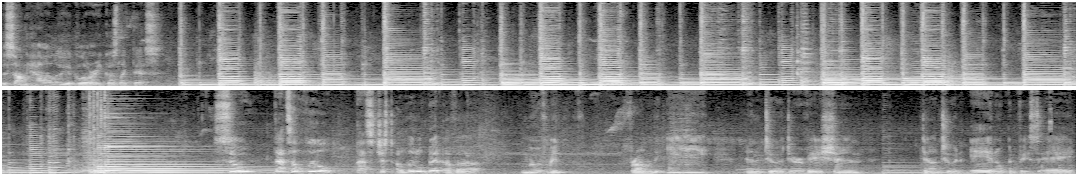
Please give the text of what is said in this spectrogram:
The song Hallelujah Glory goes like this. So that's a little, that's just a little bit of a movement from the E and into a derivation, down to an A, an open face A,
